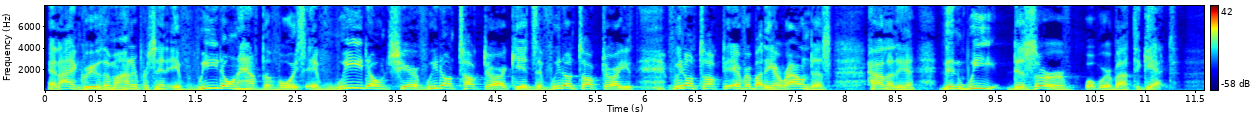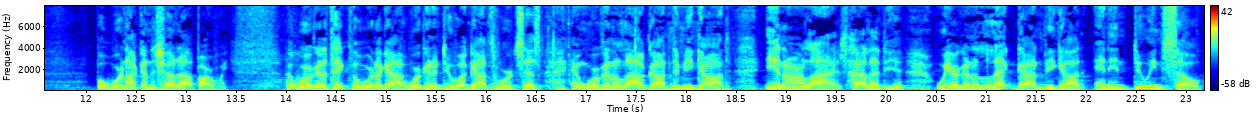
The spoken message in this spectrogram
And I agree with him 100%. If we don't have the voice, if we don't share, if we don't talk to our kids, if we don't talk to our youth, if we don't talk to everybody around us, hallelujah, then we deserve what we're about to get. But we're not going to shut up, are we? We're going to take the word of God. We're going to do what God's word says, and we're going to allow God to be God in our lives. Hallelujah. We are going to let God be God, and in doing so,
